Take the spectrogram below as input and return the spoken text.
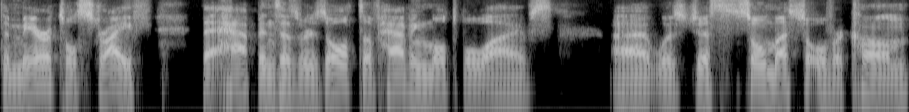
the marital strife that happens as a result of having multiple wives uh, was just so much to overcome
